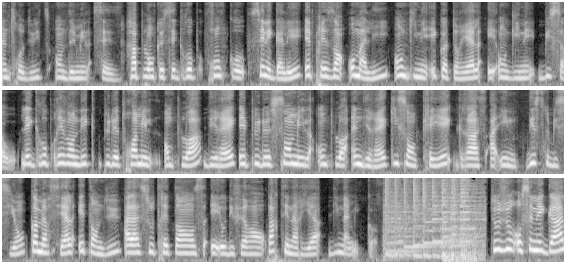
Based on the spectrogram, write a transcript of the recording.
introduite en 2016. Rappelons que ce groupe franco-sénégalais est présent au Mali, en Guinée équatoriale et en Guinée-Bissau. Les groupes revendiquent plus de 3000 emplois directs et plus de 100 000 emplois indirects qui sont créés grâce à une distribution commerciale étendue à la sous-traitance et aux différents partenariats dynamiques. Toujours au Sénégal,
